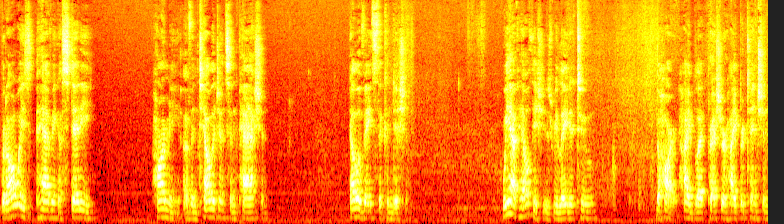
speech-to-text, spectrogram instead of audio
but always having a steady harmony of intelligence and passion elevates the condition. We have health issues related to the heart, high blood pressure, hypertension,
